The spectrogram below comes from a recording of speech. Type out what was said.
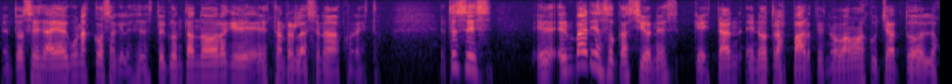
Entonces hay algunas cosas que les estoy contando ahora que están relacionadas con esto. Entonces, eh, en varias ocasiones, que están en otras partes, ¿no? Vamos a escuchar todos los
